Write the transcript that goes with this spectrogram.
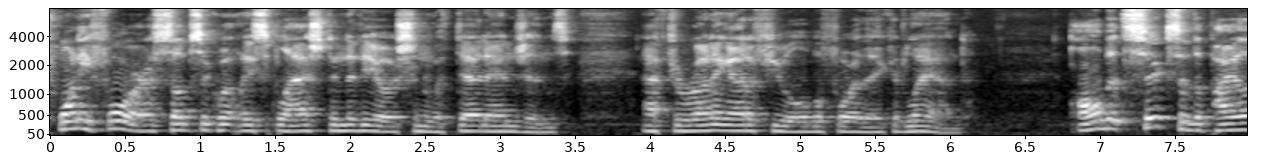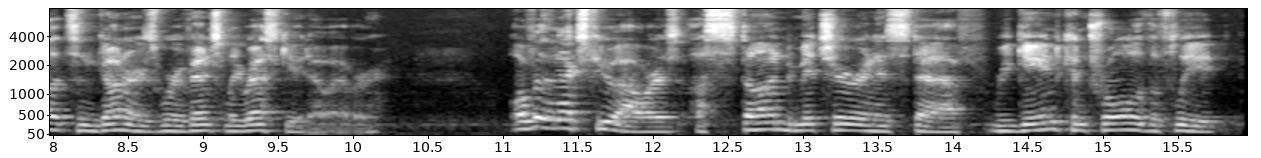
24 subsequently splashed into the ocean with dead engines after running out of fuel before they could land. All but six of the pilots and gunners were eventually rescued, however. Over the next few hours, a stunned Mitscher and his staff regained control of the fleet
